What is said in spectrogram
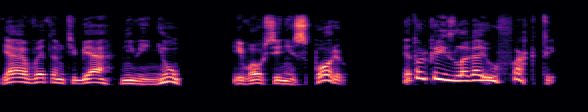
«Я в этом тебя не виню и вовсе не спорю. Я только излагаю факты.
